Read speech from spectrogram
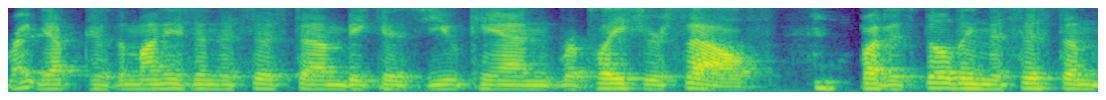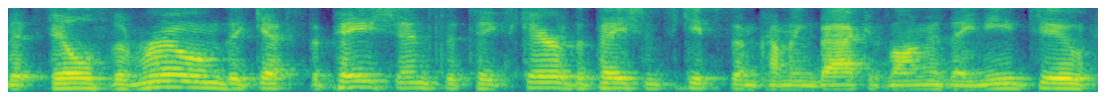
right? Yep, because the money's in the system because you can replace yourself, but it's building the system that fills the room, that gets the patients, that takes care of the patients, keeps them coming back as long as they need to,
